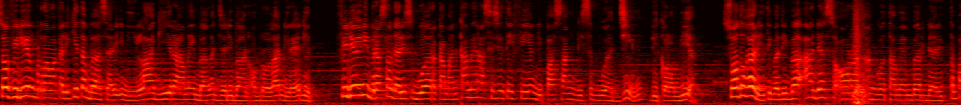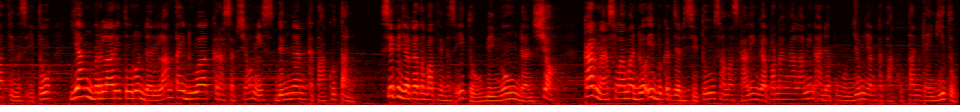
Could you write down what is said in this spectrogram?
So, video yang pertama kali kita bahas hari ini lagi rame banget jadi bahan obrolan di Reddit. Video ini berasal dari sebuah rekaman kamera CCTV yang dipasang di sebuah gym di Kolombia. Suatu hari, tiba-tiba ada seorang anggota member dari tempat fitness itu yang berlari turun dari lantai 2 ke resepsionis dengan ketakutan. Si penjaga tempat fitness itu bingung dan shock karena selama Doi bekerja di situ sama sekali nggak pernah ngalamin ada pengunjung yang ketakutan kayak gitu.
